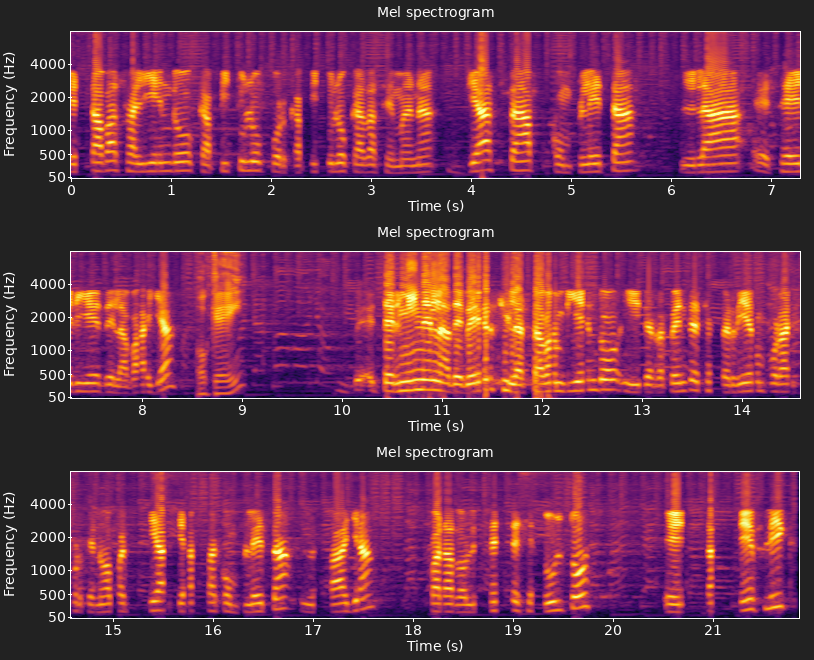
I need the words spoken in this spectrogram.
estaba saliendo capítulo por capítulo cada semana. Ya está completa la eh, serie de La Valla. Ok. Eh, Termínenla de ver si la estaban viendo y de repente se perdieron por ahí porque no aparecía, ya está completa La Valla para adolescentes y adultos. en Netflix,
